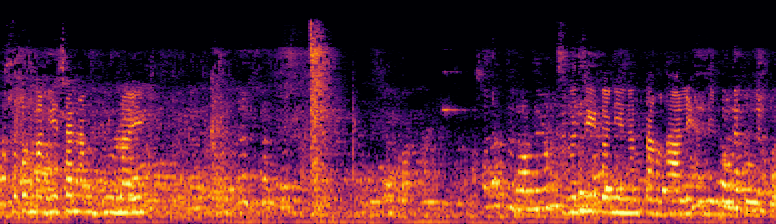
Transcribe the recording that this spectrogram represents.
gusto kong mag-isa ng gulay. Kasi kaninang tanghali ang niluto ko.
